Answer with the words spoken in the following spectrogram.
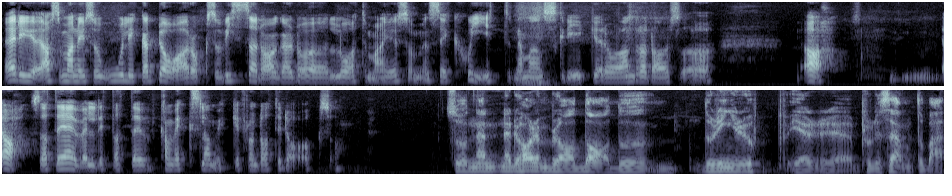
är det ju, alltså man är ju så olika dagar också. Vissa dagar då låter man ju som en säck skit när man skriker och andra dagar så, ja, ja, så att det är väldigt att det kan växla mycket från dag till dag också. Så när, när du har en bra dag, då, då ringer du upp er eh, producent och bara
